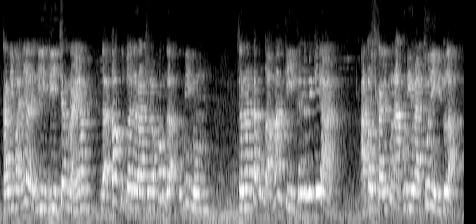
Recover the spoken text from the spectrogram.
Kalimatnya di, dicerna ya, nggak tahu aku tuh ada racun apa enggak, aku minum. Ternyata aku nggak mati, kan demikian. Atau sekalipun aku diracuni, gitulah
